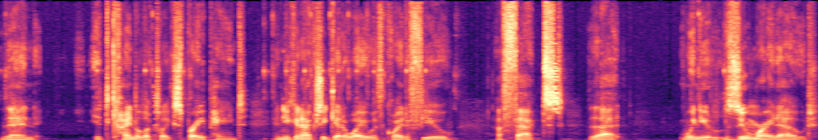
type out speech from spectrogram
then it kind of looks like spray paint. And you can actually get away with quite a few effects that when you zoom right out,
